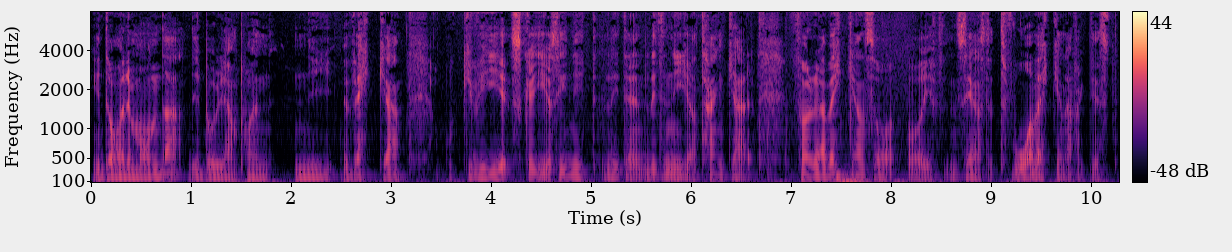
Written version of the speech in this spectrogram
Idag är det måndag, det är början på en ny vecka. Och vi ska ge oss in i lite, lite nya tankar. Förra veckan, så, och de senaste två veckorna faktiskt,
